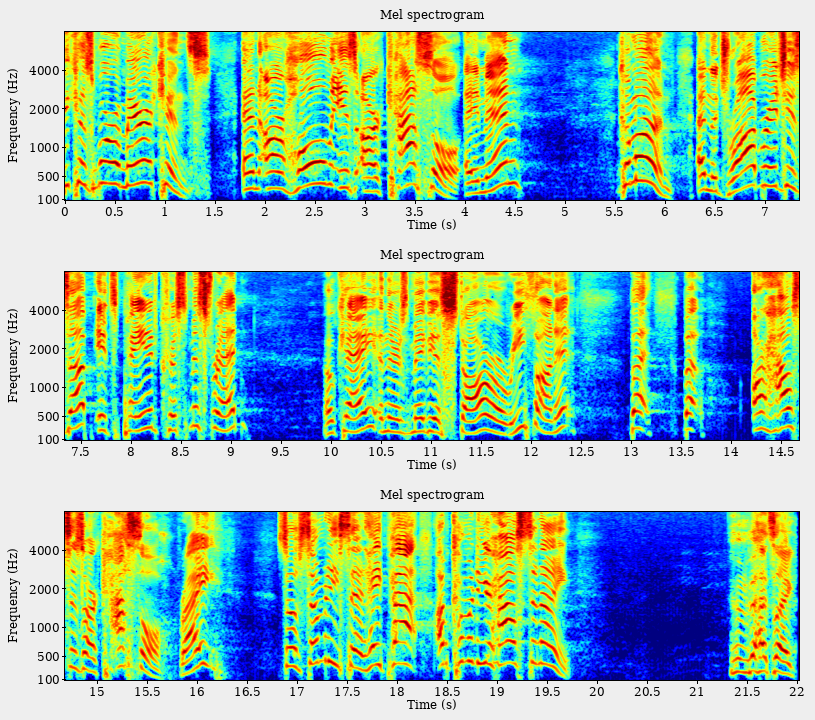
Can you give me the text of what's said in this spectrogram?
Because we're Americans and our home is our castle. Amen? Come on. And the drawbridge is up, it's painted Christmas red. Okay? And there's maybe a star or a wreath on it. But but our house is our castle, right? So if somebody said, "Hey Pat, I'm coming to your house tonight." And Pat's like,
